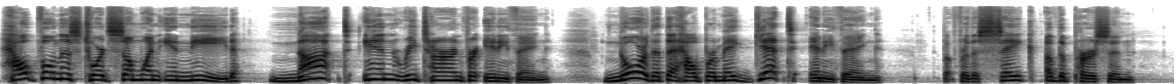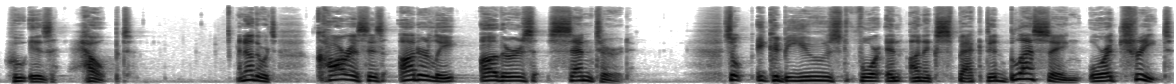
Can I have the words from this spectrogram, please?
helpfulness towards someone in need, not in return for anything, nor that the helper may get anything, but for the sake of the person who is helped. In other words, charis is utterly others centered. So it could be used for an unexpected blessing or a treat,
